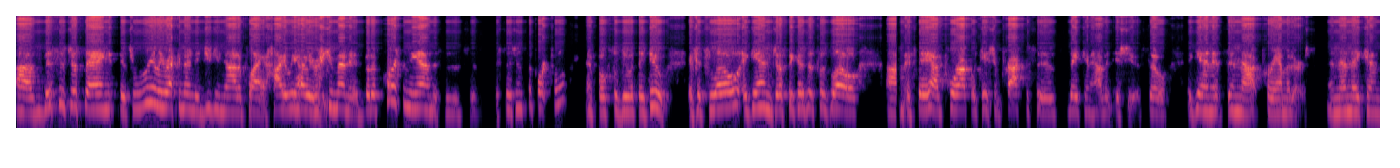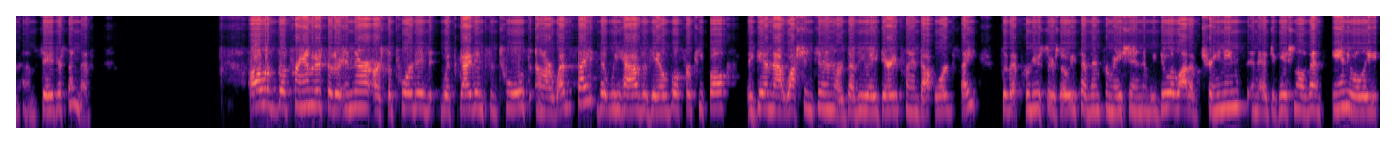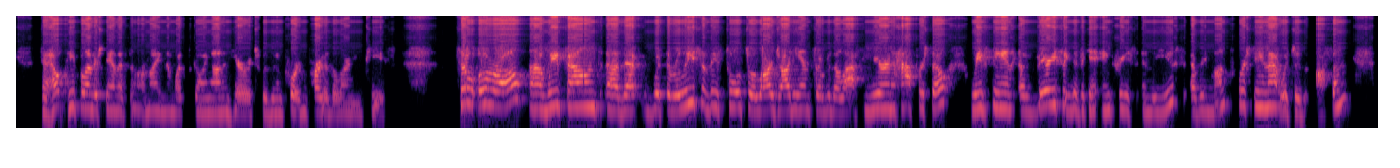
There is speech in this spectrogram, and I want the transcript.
um, this is just saying it's really recommended you do not apply. Highly, highly recommended. But of course, in the end, this is a decision support tool, and folks will do what they do. If it's low, again, just because it says low, um, if they have poor application practices, they can have an issue. So again, it's in that parameters. And then they can um, save or send this. All of the parameters that are in there are supported with guidance and tools on our website that we have available for people. Again, that Washington or wadairyplan.org site so that producers always have information and we do a lot of trainings and educational events annually to help people understand this and remind them what's going on in here, which was an important part of the learning piece. So overall, um, we found uh, that with the release of these tools to a large audience over the last year and a half or so, we've seen a very significant increase in the use. Every month we're seeing that, which is awesome.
